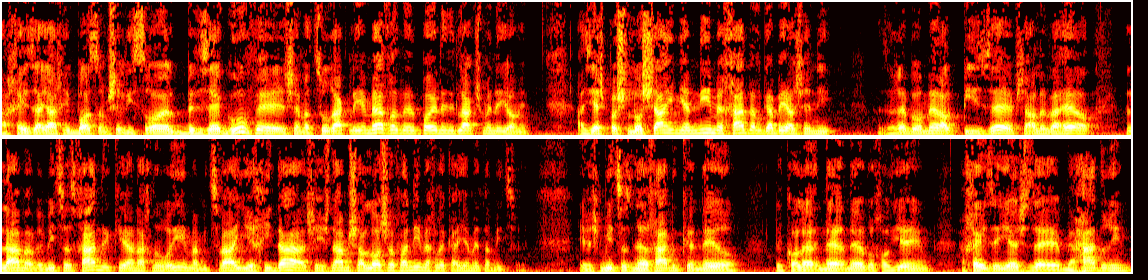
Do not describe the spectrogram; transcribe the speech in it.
ואחרי זה היה חיבוסם של ישראל בזה גוף שמצאו רק לימי אחד ופועל נדלק שמונה יומים. אז יש פה שלושה עניינים אחד על גבי השני. אז הרב אומר, על פי זה אפשר לבאר למה במצוות חנוכה אנחנו רואים המצווה היחידה שישנם שלוש אופנים איך לקיים את המצווה. יש מצוות נר חנוכה נר, לכל, נר, נר בכל יום, אחרי זה יש זה מהדרין,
